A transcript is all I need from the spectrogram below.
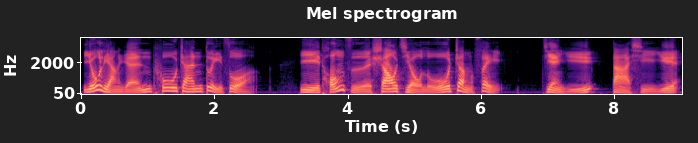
有两人铺毡对坐，以童子烧酒炉正沸，见鱼。大喜曰：“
